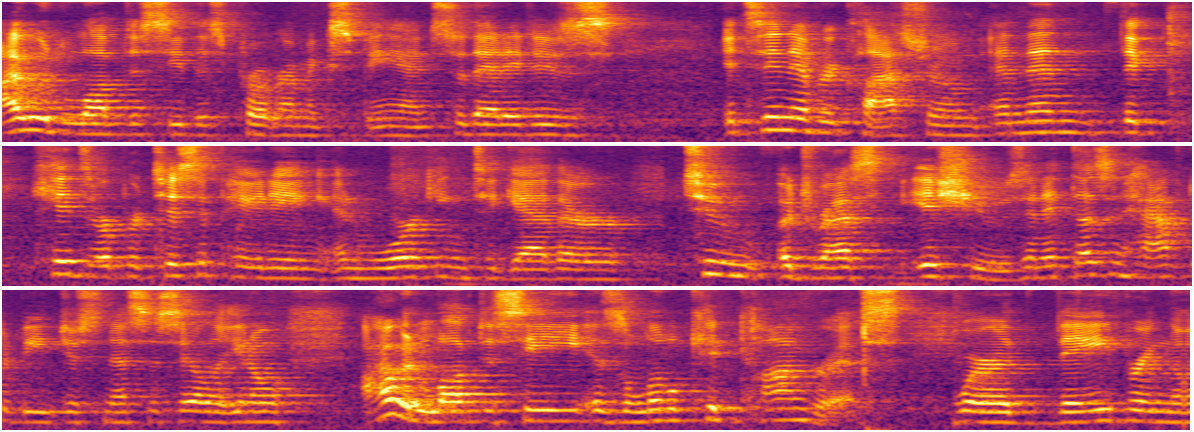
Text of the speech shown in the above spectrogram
I would love to see this program expand so that it is it's in every classroom and then the kids are participating and working together to address issues and it doesn't have to be just necessarily you know i would love to see is a little kid congress where they bring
